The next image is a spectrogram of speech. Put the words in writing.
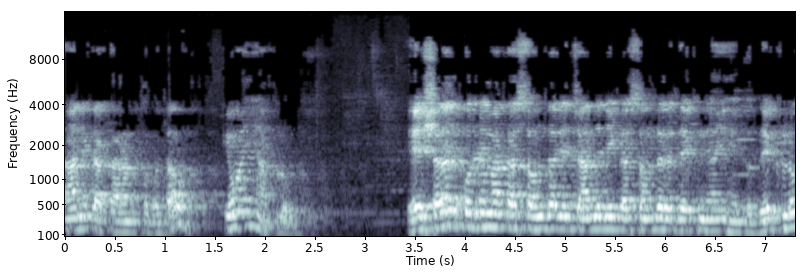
आने का कारण तो बताओ, क्यों आई आप लोग? ये शरद पूर्णिमा का सौंदर्य, चांदनी का सौंदर्य देखने आई है तो देख लो।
